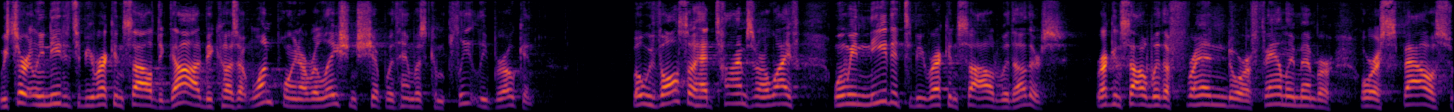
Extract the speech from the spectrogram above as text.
We certainly needed to be reconciled to God because at one point our relationship with Him was completely broken. But we've also had times in our life when we needed to be reconciled with others reconciled with a friend or a family member or a spouse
